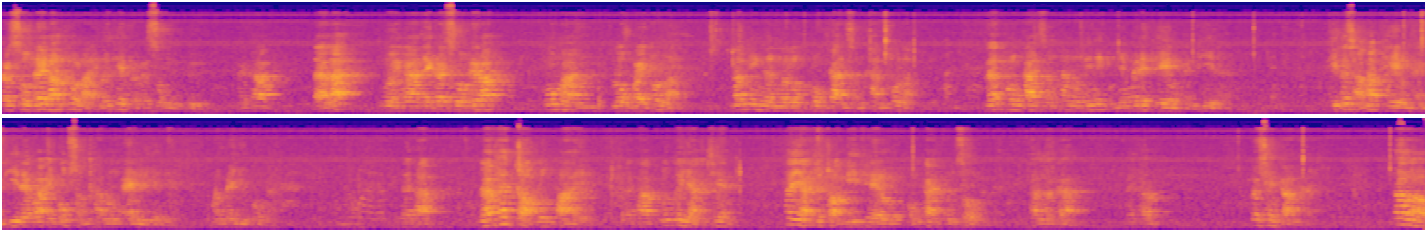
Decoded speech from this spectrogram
กระทรวงได้รับเท่าไหร่เมื่อเทียบกับกระทรวงอื่นๆนะครับ แต่ละหน่วยงานในกระทรวงได้รับงบประมาณลงไปเท่าไหร่ แล้วมีเงินมาลงโครงการสำคัญเท่าไหร่ และโครงการสำคัญตรงนี้นี่ผมยังไม่ได้เทลงแผนที่นะที่ก็สามารถเทลงแผนที่ได้ว่าไอ้งบสำคัญลงแอร์เรียเนี่ยมันไปอยู่ตรงไหนนะครับ แล้วถ้าเจาะลงไปนะครับยกตัวอย่างเช่น ถ้าอยากจะเจาะดีเทลของการขนส่งทางอากาศนะครับ ก็เช่นกันนะถ้าเรา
